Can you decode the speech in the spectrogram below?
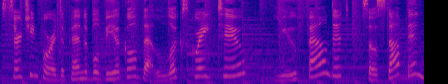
Searching for a dependable vehicle that looks great too? You found it, so stop in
